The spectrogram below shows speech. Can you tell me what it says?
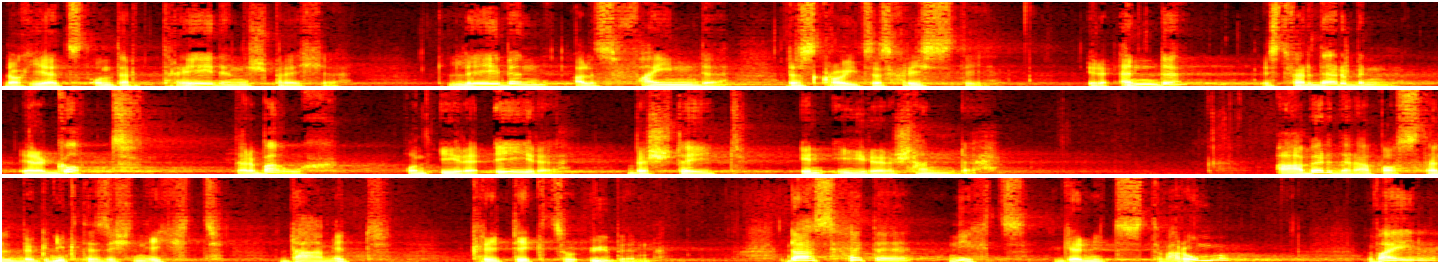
doch jetzt unter Tränen spreche, leben als Feinde des Kreuzes Christi. Ihr Ende ist Verderben ihr Gott, der Bauch, und ihre Ehre besteht in ihrer Schande. Aber der Apostel begnügte sich nicht damit, Kritik zu üben. Das hätte nichts genützt. Warum? Weil,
